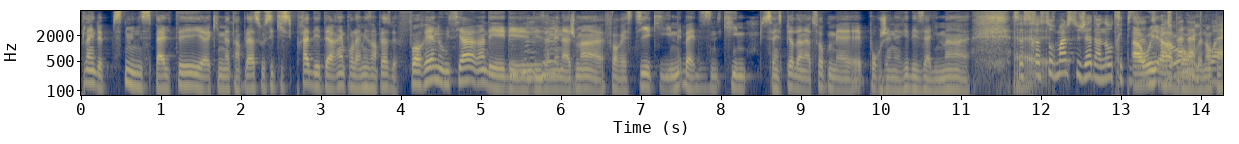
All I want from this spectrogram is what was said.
plein de petites municipalités euh, qui mettent en place aussi, qui se prêtent des terrains pour la mise en place de forêts nourricières, hein, des, des, des, mm-hmm. aménagements forestiers qui, ben, qui s'inspirent de la nature, mais pour générer des aliments. Ce sera sûrement le sujet d'un autre épisode. Ah oui, ah bon, ben donc on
